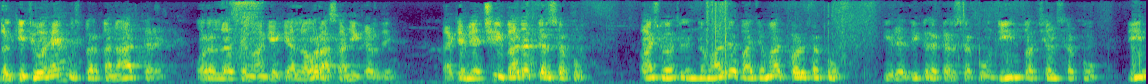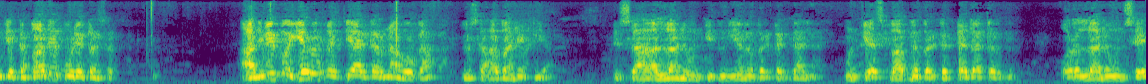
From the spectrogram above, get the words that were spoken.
بلکہ جو ہے، اس پر قناعت کرے۔ اور اللہ سے مانگے کہ اللہ اور آسانی کر دے، تاکہ میں اچھی عبادت کر سکوں، پانچ وقت نماز باجماعت پڑھ سکوں ذکر کر سکوں، دین پر چل سکوں، دین کے تقاضے پورے کر سکوں۔ آدمی کو یہ رخ اختیار کرنا ہوگا جو صحابہ نے کیا پھر صاحب اللہ نے ان کی دنیا میں برکت ڈالی، ان کے اسباب میں برکت پیدا کر دی اور اللہ نے ان سے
